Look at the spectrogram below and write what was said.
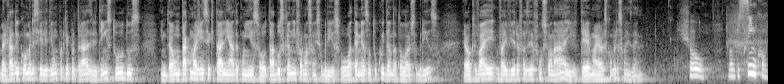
O mercado e-commerce, ele tem um porquê por trás, ele tem estudos, então, tá com uma agência que está alinhada com isso, ou tá buscando informações sobre isso, ou até mesmo tu cuidando da tua loja sobre isso, é o que vai, vai vir a fazer funcionar e ter maiores conversões daí, né? Show. Vamos para o 5?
